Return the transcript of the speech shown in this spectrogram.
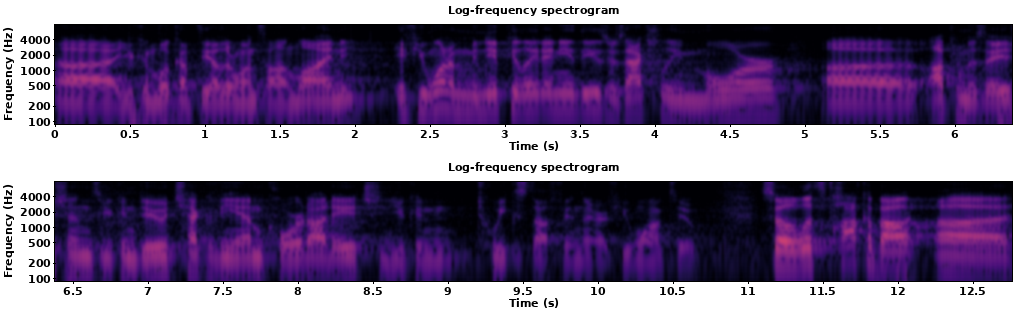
Uh, you can look up the other ones online. If you want to manipulate any of these, there's actually more uh, optimizations you can do. Check VM core.h and you can tweak stuff in there if you want to. So let's talk about uh,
